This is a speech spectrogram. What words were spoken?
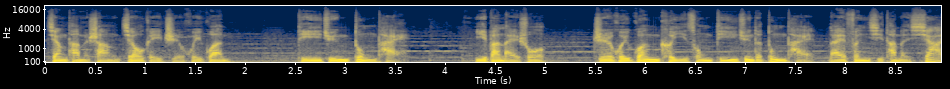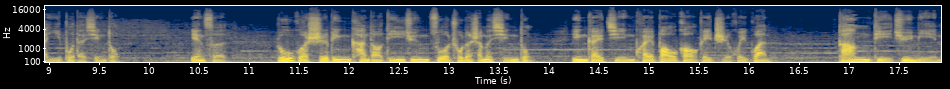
将它们上交给指挥官。敌军动态，一般来说。指挥官可以从敌军的动态来分析他们下一步的行动，因此，如果士兵看到敌军做出了什么行动，应该尽快报告给指挥官。当地居民，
